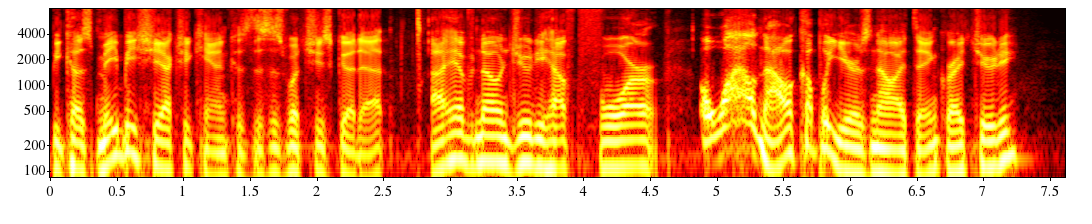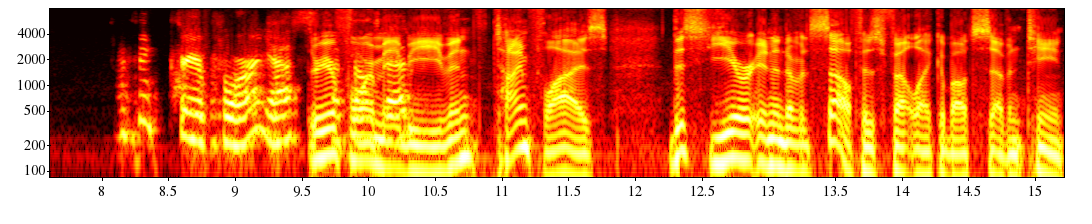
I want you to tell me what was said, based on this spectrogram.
because maybe she actually can because this is what she's good at. I have known Judy Heft for a while now, a couple years now, I think, right, Judy? I think three or four, yes. Three or four, maybe good. even. Time flies. This year, in and of itself, has felt like about 17.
